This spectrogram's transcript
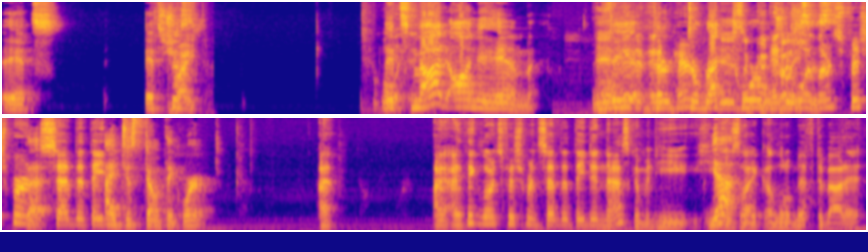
It's it's just right. Well, it's not on him Well, they, and- and their directorial it is a And well, Laurence Fishburne that said that they. i just don't think worked I, I think Laurence Fishburne said that they didn't ask him, and he he Yeah. was like a little miffed about it.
